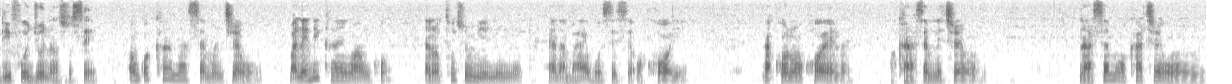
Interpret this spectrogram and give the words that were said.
difo Jona so sɛ ɔnkɔka n'asɛm nkyerɛ wɔn ma na edi kan wankɔ na na ɔtɔ so mmienu no ɛna Bible sɛ sɛ ɔkɔɔeɛ. Na kɔ no ɔkɔɔeɛ no ɔka asɛm no kyerɛɛ wɔn. Na asɛm a ɔka kyerɛɛ wɔn no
